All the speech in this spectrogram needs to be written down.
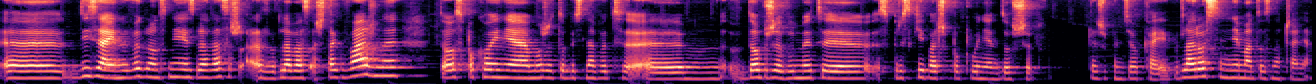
e, design, wygląd nie jest dla was, dla was aż tak ważny, to spokojnie może to być nawet e, dobrze wymyty spryskiwacz popłynie do szyb. Też będzie ok. Dla roślin nie ma to znaczenia.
